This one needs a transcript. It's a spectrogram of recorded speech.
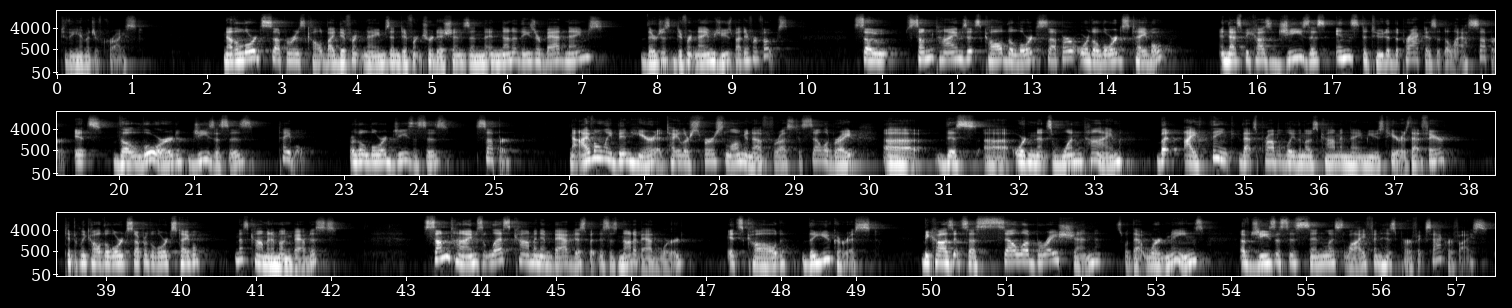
to the image of Christ. Now, the Lord's Supper is called by different names and different traditions, and, and none of these are bad names. They're just different names used by different folks. So sometimes it's called the Lord's Supper or the Lord's table, and that's because Jesus instituted the practice at the Last Supper. It's the Lord Jesus's table or the Lord Jesus's supper. Now, I've only been here at Taylor's First long enough for us to celebrate uh, this uh, ordinance one time, but I think that's probably the most common name used here. Is that fair? Typically called the Lord's Supper, the Lord's table? And that's common among Baptists. Sometimes less common in Baptists, but this is not a bad word, it's called the Eucharist because it's a celebration, that's what that word means, of Jesus' sinless life and his perfect sacrifice.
